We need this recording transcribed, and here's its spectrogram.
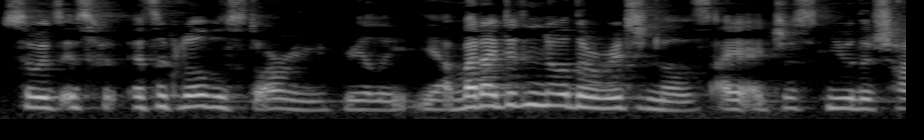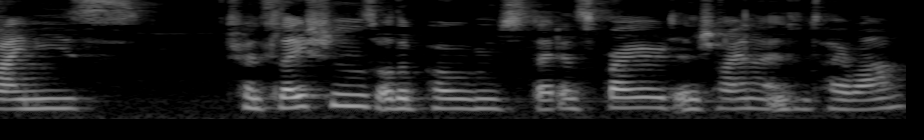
So it's it's it's a global story, really. Yeah, but I didn't know the originals. I, I just knew the Chinese translations or the poems that inspired in China and in Taiwan,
